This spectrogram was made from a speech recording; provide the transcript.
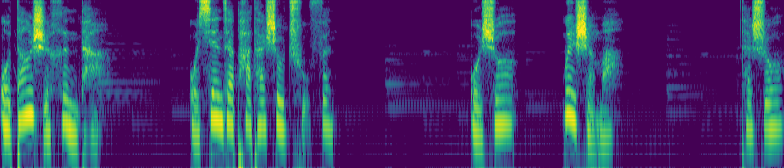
我当时恨他，我现在怕他受处分。我说：“为什么？”他说：“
